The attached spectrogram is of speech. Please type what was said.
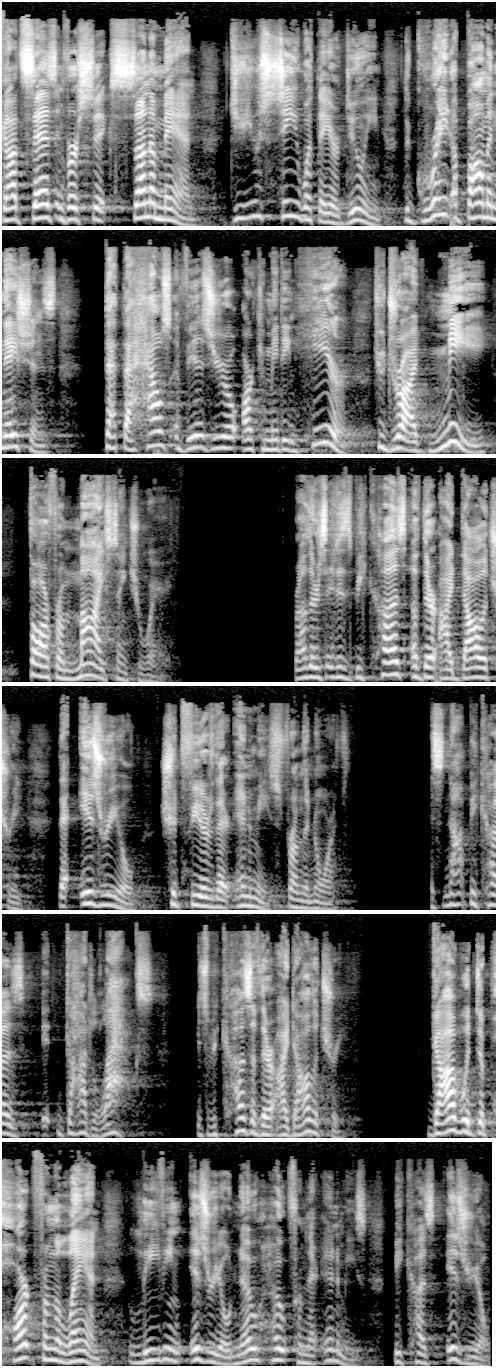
God says in verse 6 Son of man, do you see what they are doing? The great abominations that the house of Israel are committing here to drive me far from my sanctuary. Brothers, it is because of their idolatry that Israel should fear their enemies from the north. It's not because it, God lacks, it's because of their idolatry. God would depart from the land, leaving Israel no hope from their enemies because Israel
